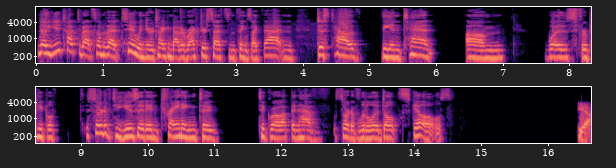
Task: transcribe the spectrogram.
No, you talked about some of that too when you were talking about erector sets and things like that, and just how the intent um, was for people sort of to use it in training to to grow up and have sort of little adult skills. Yeah,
